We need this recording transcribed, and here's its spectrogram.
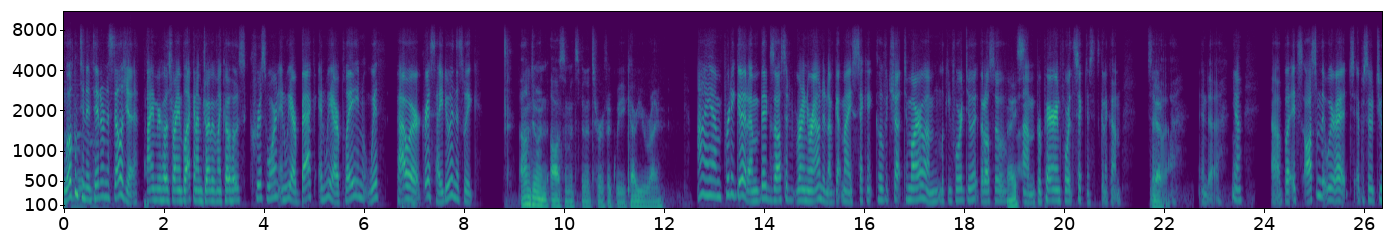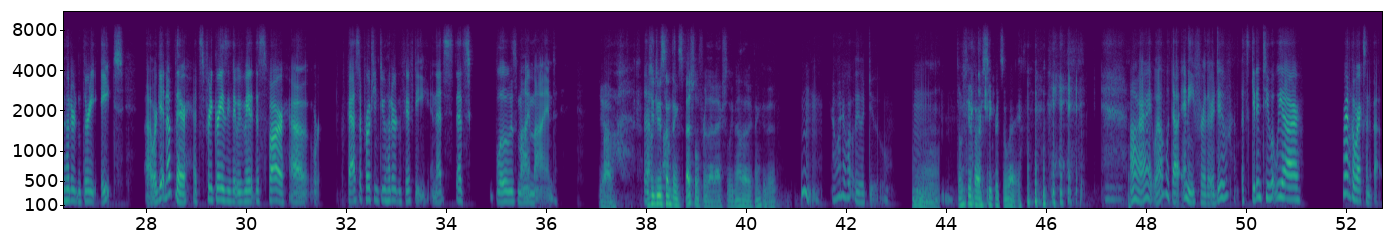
And welcome to Nintendo Nostalgia. I'm your host Ryan Black and I'm joined by my co-host Chris Warren and we are back and we are playing with power. Chris, how you doing this week? I'm doing awesome. It's been a terrific week. How are you, Ryan? I am pretty good. I'm a bit exhausted running around and I've got my second COVID shot tomorrow. I'm looking forward to it, but also Nice. um, preparing for the sickness that's going to come. So, Yeah. uh, and uh, you know, uh, but it's awesome that we're at episode 238. Uh, we're getting up there. It's pretty crazy that we've made it this far. Uh, we're fast approaching 250, and that's that's blows my mind. Yeah. Uh, we should do awesome. something special for that, actually, now that I think of it. Hmm. I wonder what we would do. Hmm. Don't give our secrets away. All right. Well, without any further ado, let's get into what we are Radical Rexing about.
